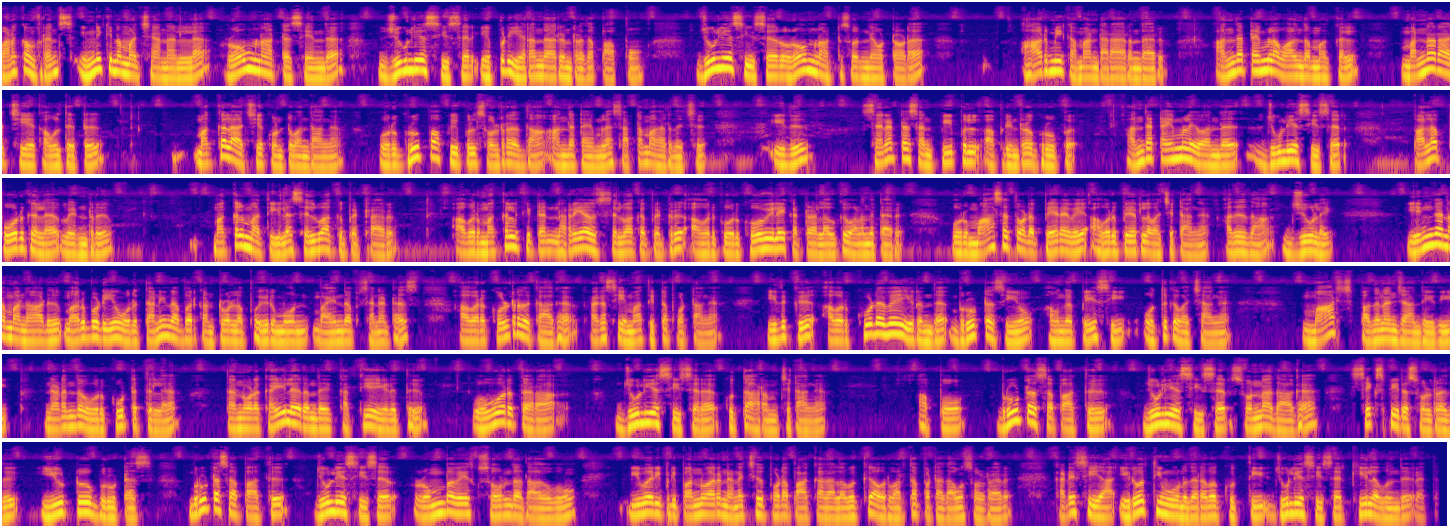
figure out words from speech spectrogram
வணக்கம் ஃப்ரெண்ட்ஸ் இன்றைக்கி நம்ம சேனலில் ரோம் நாட்டை சேர்ந்த ஜூலியஸ் சீசர் எப்படி இறந்தாருன்றதை பார்ப்போம். ஜூலியஸ் சீசர் ரோம் நாட்டு சொன்னோட்டோட ஆர்மி கமாண்டராக இருந்தார். அந்த டைமில் வாழ்ந்த மக்கள் மன்னராட்சியை கவுழ்த்துட்டு மக்களாட்சியை கொண்டு வந்தாங்க. ஒரு குரூப் ஆஃப் பீப்புள் சொல்கிறது தான் அந்த டைமில் சட்டமாக இருந்துச்சு. இது செனட்டர்ஸ் அண்ட் பீப்புள் அப்படின்ற குரூப்பு அந்த டைமில் வந்த ஜூலியஸ் சீசர் பல போர்களை வென்று மக்கள் மத்தியில் செல்வாக்கு பெற்றார். அவர் மக்கள்கிட்ட நிறைய செல்வாக்கை பெற்று அவருக்கு ஒரு கோவிலே கட்டுற அளவுக்கு வளர்ந்துட்டார். ஒரு மாதத்தோட பேரவே அவர் பேரில் வச்சுட்டாங்க. அதுதான் ஜூலை. எங்கே நம்ம நாடு மறுபடியும் ஒரு தனிநபர் கண்ட்ரோலில் போயிருமோன்னு பயந்த செனட்டர்ஸ் அவரை கொல்றதுக்காக ரகசியமாக திட்ட போட்டாங்க. இதுக்கு அவர் கூடவே இருந்த புரூட்டஸையும் அவங்க பேசி ஒத்துக்க வச்சாங்க. மார்ச் பதினஞ்சாம் தேதி நடந்த ஒரு கூட்டத்தில் தன்னோட கையில் இருந்த கத்தியை எடுத்து ஒவ்வொருத்தராக ஜூலியஸ் சீசரை குத்த ஆரம்பிச்சிட்டாங்க. அப்போது ப்ரூட்டஸை பார்த்து ஜூலியஸ் சீசர் சொன்னதாக ஷேக்ஸ்பியரை சொல்கிறது யூ டூ ப்ரூட்டஸ். ப்ரூட்டஸை பார்த்து ஜூலியஸ் சீசர் ரொம்பவே சோர்ந்ததாகவும் இவர் இப்படி பண்ணுவார் நினச்சது போட பார்க்காத அளவுக்கு அவர் வருத்தப்பட்டதாகவும் சொல்கிறாரு கடைசியாக இருபத்தி மூணு தடவை குத்தி ஜூலியஸ் சீசர் கீழே விழுந்து ரத்த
